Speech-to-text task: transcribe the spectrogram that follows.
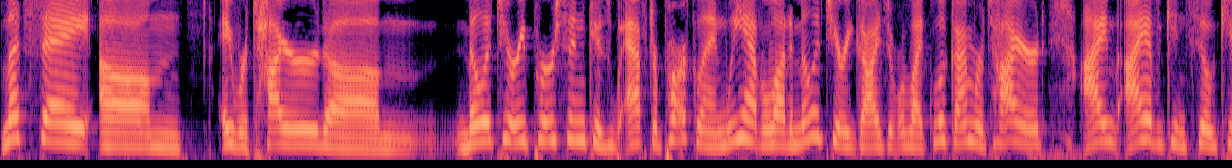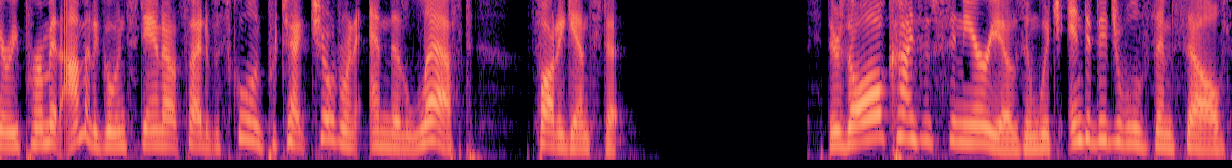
let's say, um, a retired um, military person, because after Parkland, we had a lot of military guys that were like, "Look, I'm retired. I'm I have a concealed carry permit. I'm going to go and stand outside of a school and protect children." And the left fought against it. There's all kinds of scenarios in which individuals themselves,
